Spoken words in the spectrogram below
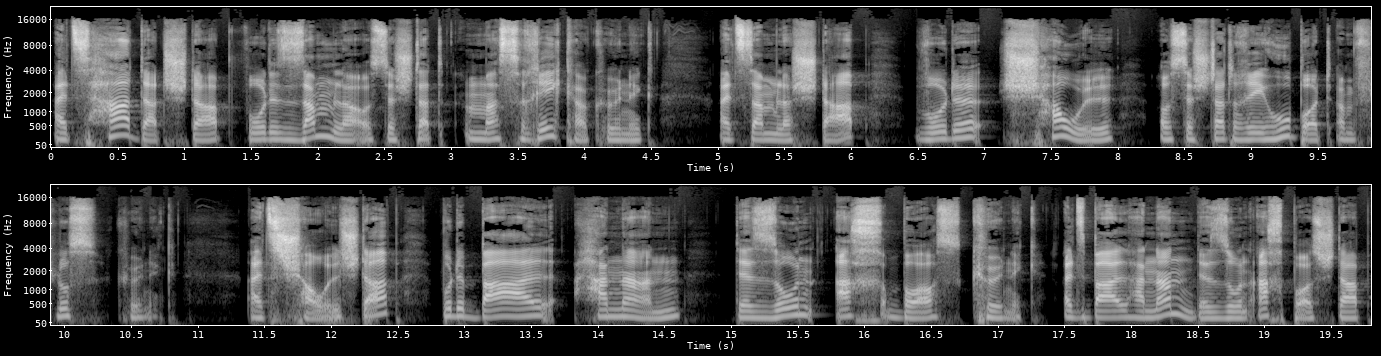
Als Hadad starb, wurde Sammler aus der Stadt Masreka König. Als Sammler starb, wurde Shaul aus der Stadt Rehoboth am Fluss König. Als Shaul starb, wurde Baal Hanan, der Sohn Achbors, König. Als Baal Hanan, der Sohn Achbors, starb,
